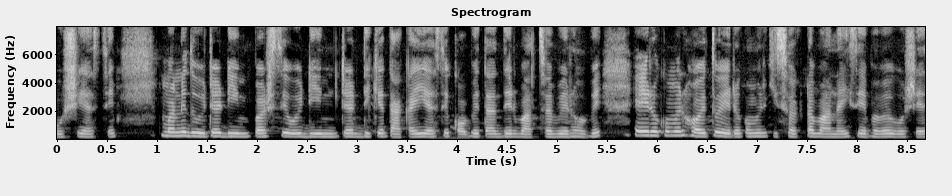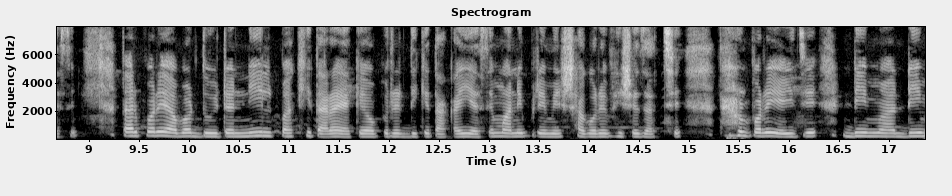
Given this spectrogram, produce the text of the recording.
বসে আছে। মানে দুইটা ডিম পারছে ওই ডিমটার দিকে তাকাই আছে, কবে তাদের বাচ্চা বের হবে। এই রকমের হয়তো এরকমের কিছু একটা বানাইছে, এভাবে বসে আছে। তারপরে আবার দুইটা নীল পাখি, তারা একে অপরের দিকে তাকাই আছে মানে প্রেমের সাগরে ভেসে যাচ্ছে। তারপরে এই যে ডিম ডিম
